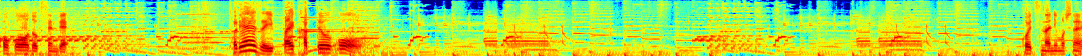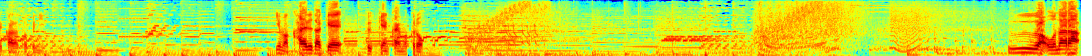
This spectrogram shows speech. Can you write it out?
ここを独占で。とりあえずいっぱい買っておこう。こいつ何もしないから特に。今買えるだけ物件買いまくろう。うわ、おなら。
